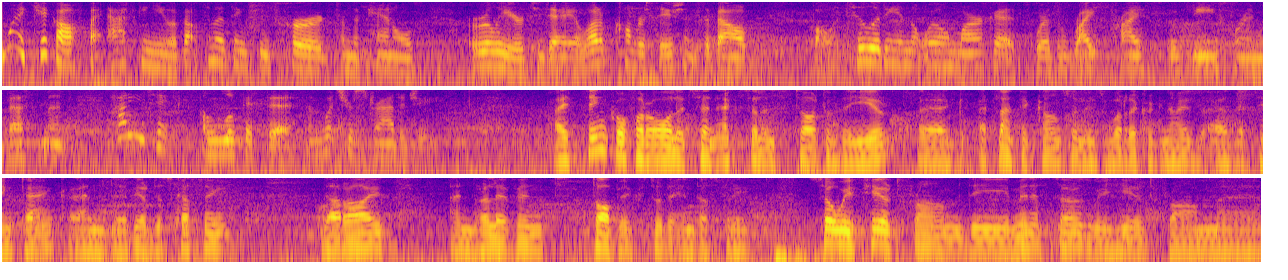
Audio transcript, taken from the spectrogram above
I want to kick off by asking you about some of the things we've heard from the panels earlier today. A lot of conversations about volatility in the oil markets, where the right price would be for investment. How do you take a look at this and what's your strategy? I think overall it's an excellent start of the year. Uh, Atlantic Council is well recognized as a think tank and uh, they're discussing the right and relevant topics to the industry. So we've heard from the ministers, we heard from uh,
